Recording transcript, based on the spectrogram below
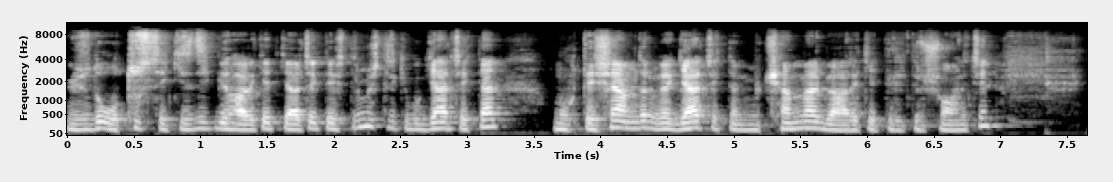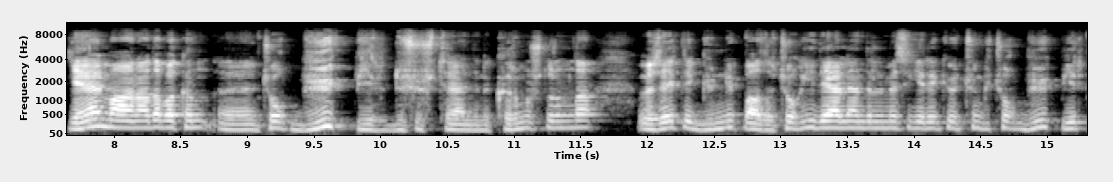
%38'lik bir hareket gerçekleştirmiştir ki bu gerçekten muhteşemdir ve gerçekten mükemmel bir hareketliliktir şu an için. Genel manada bakın e, çok büyük bir düşüş trendini kırmış durumda. Özellikle günlük bazda çok iyi değerlendirilmesi gerekiyor. Çünkü çok büyük bir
